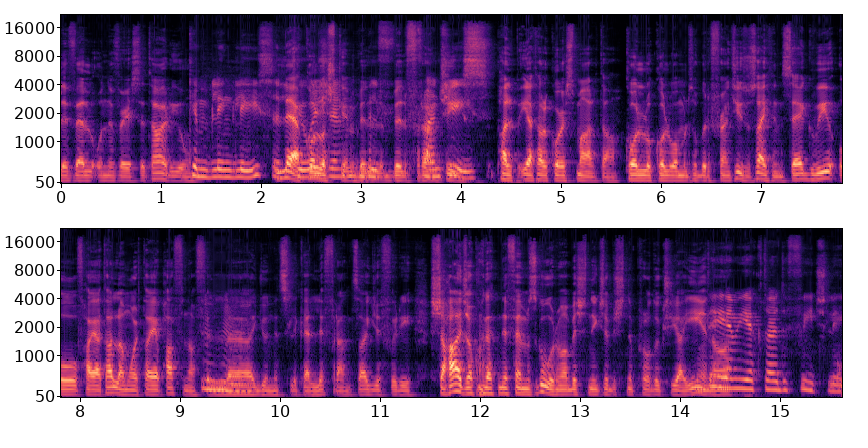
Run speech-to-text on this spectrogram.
livell universitarju Kien bl-Ingliż Le kollox kien bil-Franċiż bħall-bqija tal-kors Malta kollu kollu għamiltu bil-Franċiż u sajt insegwi u f'ħajja t'Alla mort tajjeb ħafna fil-units li kelli f'Franza jiġifieri xi ħaġa kont qed nifhem żgur imma biex niġi biex nipproduċiha jiena Dejjem hija aktar diffiċli.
